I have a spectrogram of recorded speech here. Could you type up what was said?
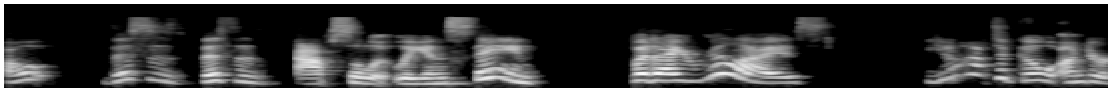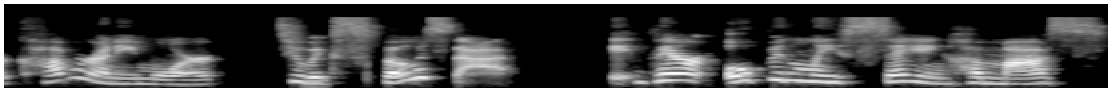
oh, this is this is absolutely insane. But I realized you don't have to go undercover anymore to mm. expose that. It, they're openly saying Hamas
